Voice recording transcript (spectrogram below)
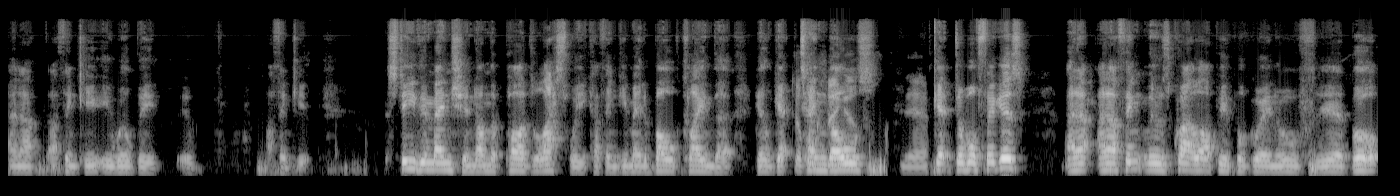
and I, I think he, he will be. I think it. Stevie mentioned on the pod last week. I think he made a bold claim that he'll get Double ten figures. goals, Yeah. get double figures, and I, and I think there was quite a lot of people going, "Oof, yeah," but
